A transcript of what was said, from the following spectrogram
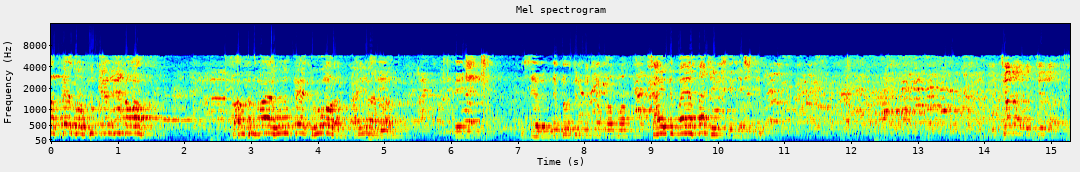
연합회에서 국회의원 일당은 30만의 후배 들어오라. 아니라면. Ve se ne doktor Gülkan Baba sahibi Bayaslar Ceviz'le geçti. Uçara uçara.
